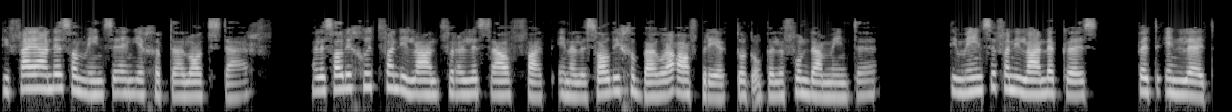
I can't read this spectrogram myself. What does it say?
Die vijanden zal mensen in Egypte laat sterven. Hulle sal die goed van die land voor hulle self vat en hulle sal die gebouwen afbreek tot op hulle fundamenten. Die mensen van die landen kus, Pit en Lid,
